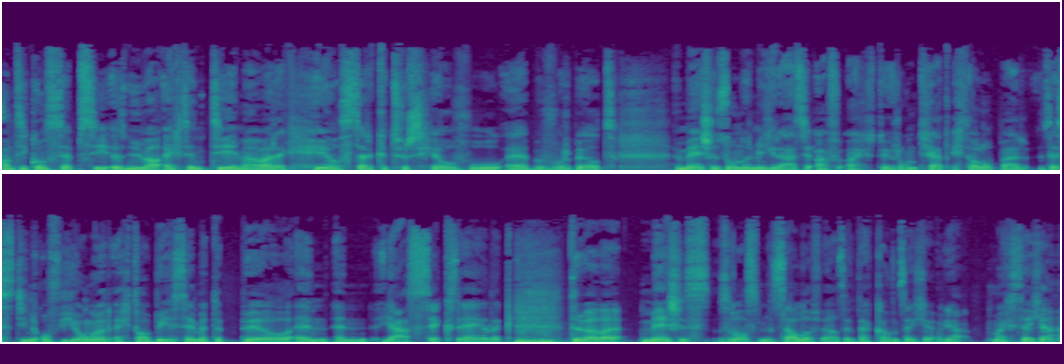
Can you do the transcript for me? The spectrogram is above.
anticonceptie is nu wel echt een thema waar ik heel sterk het verschil voel. Hè. Bijvoorbeeld een meisje zonder migratieachtergrond gaat echt al op haar zestiende of jonger echt al bezig zijn met de pil en, en ja, seks eigenlijk. Mhm. Terwijl dat meisjes zoals mezelf, als ik dat kan zeggen, ja, mag zeggen,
